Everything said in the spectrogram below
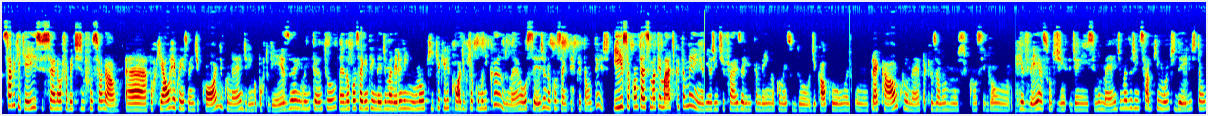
Sabe o que é isso? Isso é analfabetismo funcional. Ah, porque há o reconhecimento de código, né? De língua portuguesa e, no entanto, eh, não consegue entender de maneira nenhuma o que, que aquele código código está comunicando, né? Ou seja, não consegue interpretar um texto. E isso acontece em matemática também. E a gente faz ali também no começo do, de cálculo 1 um pré-cálculo, né? Para que os alunos consigam rever assuntos de, de ensino médio, mas a gente sabe que muitos deles estão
